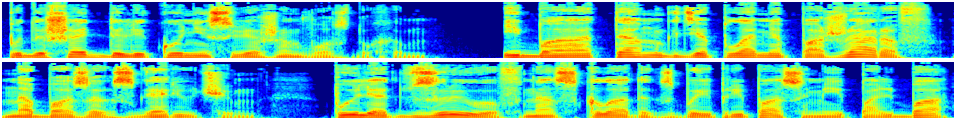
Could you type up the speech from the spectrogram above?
подышать далеко не свежим воздухом. Ибо там, где пламя пожаров на базах с горючим, пыль от взрывов на складах с боеприпасами и пальба,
